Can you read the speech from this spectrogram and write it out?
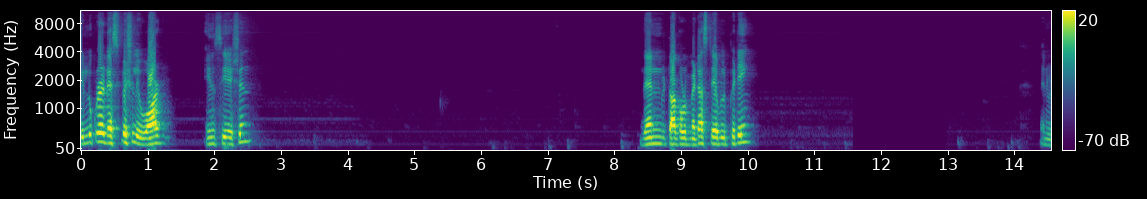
We looked at especially what initiation. Then we talk about metastable pitting then we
